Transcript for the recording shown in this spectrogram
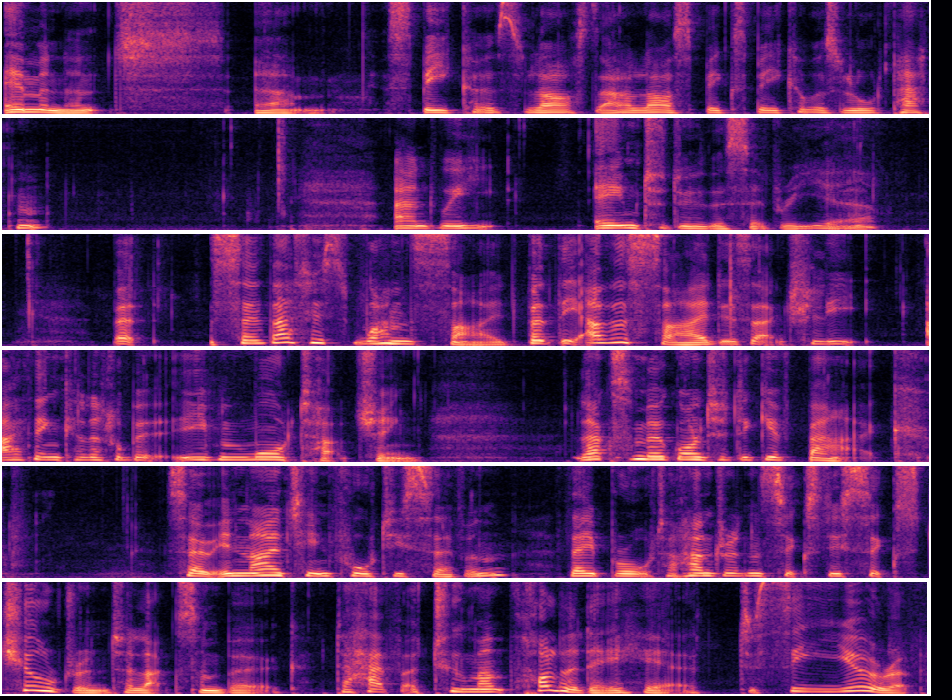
eminent um, speakers. Last, our last big speaker was Lord Patten. And we aim to do this every year. But so that is one side. But the other side is actually, I think, a little bit even more touching. Luxembourg wanted to give back. So in 1947, they brought 166 children to Luxembourg to have a two month holiday here to see Europe.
